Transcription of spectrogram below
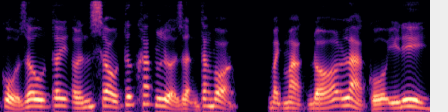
cổ dâu tây ấn sau tức khắc lửa giận tăng vọt, bạch mạc đó là cố ý đi.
